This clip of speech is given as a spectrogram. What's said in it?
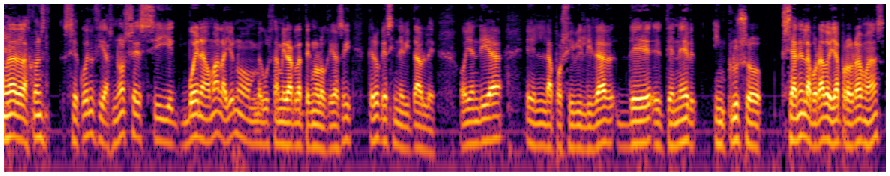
una de las consecuencias, no sé si buena o mala, yo no me gusta mirar la tecnología así, creo que es inevitable. Hoy en día eh, la posibilidad de eh, tener incluso se han elaborado ya programas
